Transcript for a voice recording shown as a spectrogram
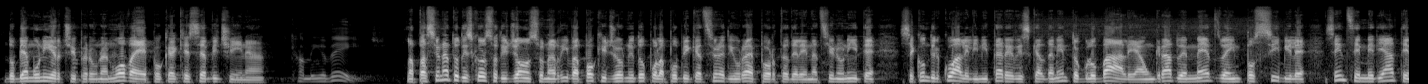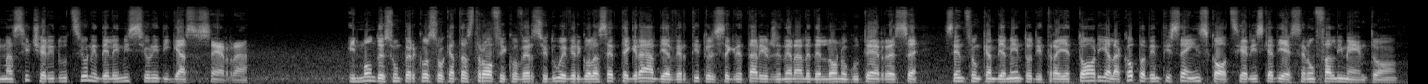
Dobbiamo unirci per una nuova epoca che si avvicina. L'appassionato discorso di Johnson arriva pochi giorni dopo la pubblicazione di un report delle Nazioni Unite, secondo il quale limitare il riscaldamento globale a un grado e mezzo è impossibile senza immediate e massicce riduzioni delle emissioni di gas serra. Il mondo è su un percorso catastrofico verso i 2,7 gradi, ha avvertito il segretario generale dell'ONU Guterres. Senza un cambiamento di traiettoria, la COP26 in Scozia rischia di essere un fallimento.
